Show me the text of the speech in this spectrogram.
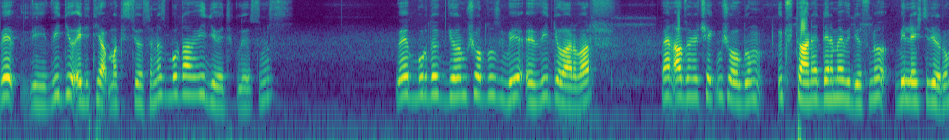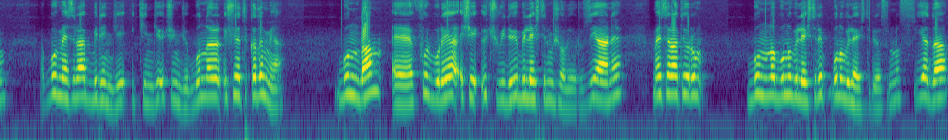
Ve e, video editi yapmak istiyorsanız buradan videoya tıklıyorsunuz. Ve burada görmüş olduğunuz gibi e, videolar var. Ben az önce çekmiş olduğum 3 tane deneme videosunu birleştiriyorum. Bu mesela birinci, ikinci, üçüncü. Bunların üçüne tıkladım ya. Bundan e, full buraya şey 3 videoyu birleştirmiş oluyoruz. Yani mesela atıyorum bununla bunu birleştirip bunu birleştiriyorsunuz. Ya da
